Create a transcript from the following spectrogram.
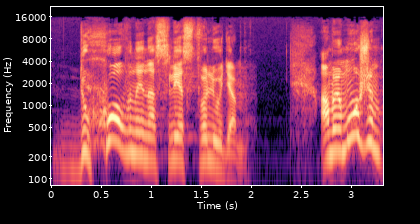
духовное наследство людям? А мы можем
